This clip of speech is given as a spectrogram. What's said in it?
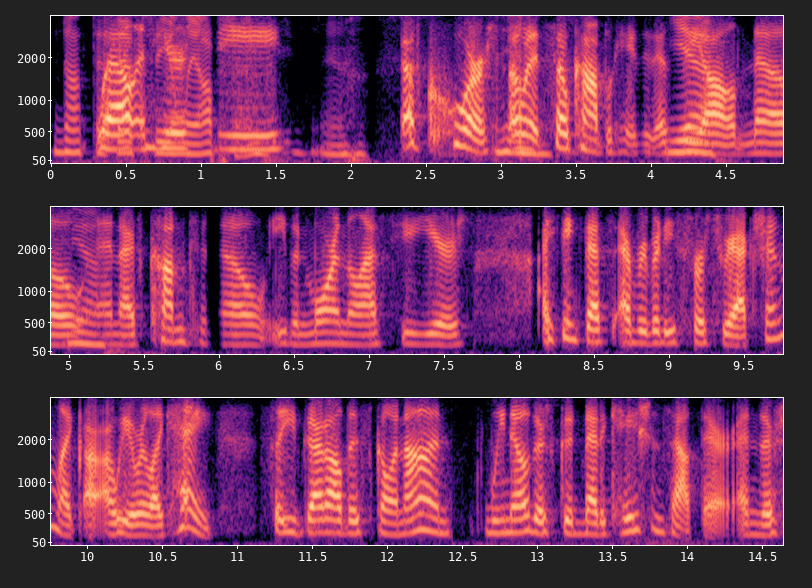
Not that well, that's the only option. the Yeah. Of course. Oh, it's so complicated, as we all know, Yeah. and I've come to know even more in the last few years. I think that's everybody's first reaction. Like, uh, we were like, hey, so you've got all this going on. We know there's good medications out there, and there's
